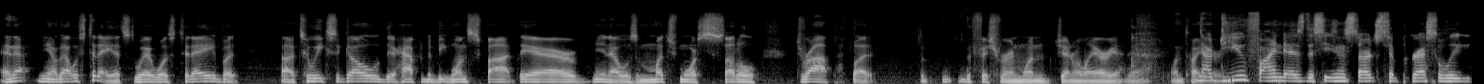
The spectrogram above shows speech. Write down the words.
and that you know that was today. That's the way it was today. But uh, two weeks ago, there happened to be one spot there. You know, it was a much more subtle drop, but the, the fish were in one general area there, one tight. Now, area. do you find as the season starts to progressively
